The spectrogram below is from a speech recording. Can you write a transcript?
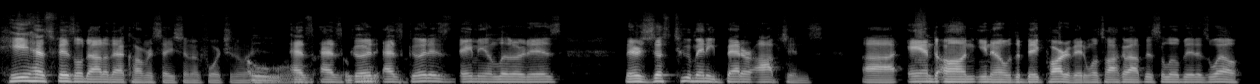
He has fizzled out of that conversation, unfortunately. Oh, as as good oh. as good as Damian Lillard is, there's just too many better options. Uh, and on you know the big part of it, and we'll talk about this a little bit as well.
